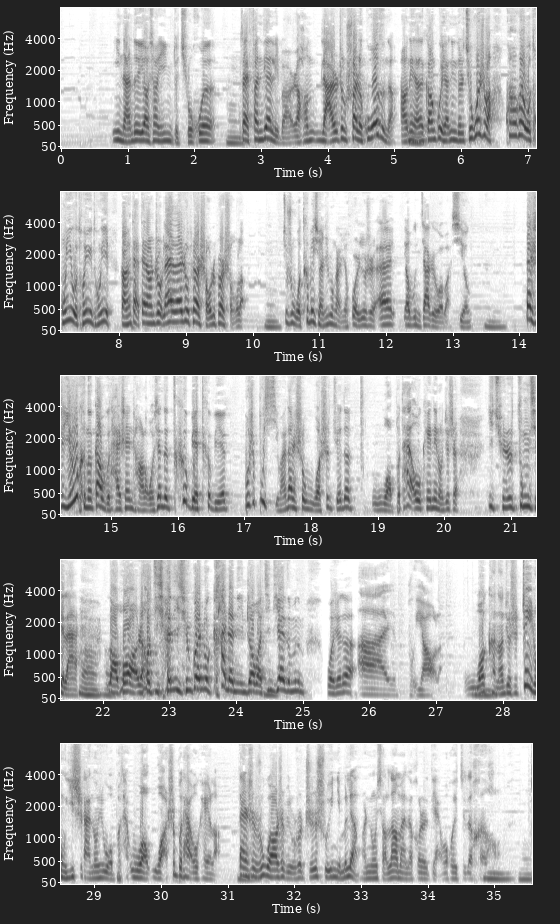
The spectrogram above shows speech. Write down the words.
一男的要向一女的求婚，嗯，在饭店里边，然后俩人正涮着锅子呢，然后那男的刚跪下，那女的求婚是吧？快快快，我同意，我同意，同意，赶快带带上之后，来来来，肉片熟了，肉片熟了，嗯就是我特别喜欢这种感觉，或者就是哎，要不你嫁给我吧？行，嗯但是也有可能干舞台时间长了，我现在特别特别不是不喜欢，但是我是觉得我不太 OK 那种，就是一群人综起来，嗯，老婆，然后底下一群观众看着你，你知道吧？今天怎么怎么？我觉得啊、不要了。我可能就是这种仪式感的东西，我不太，我我是不太 OK 了。但是如果要是比如说只是属于你们两个人那种小浪漫的或者点，我会觉得很好。嗯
